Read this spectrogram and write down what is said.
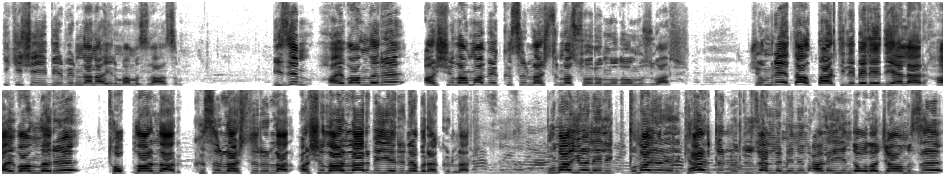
iki şeyi birbirinden ayırmamız lazım. Bizim hayvanları aşılama ve kısırlaştırma sorumluluğumuz var. Cumhuriyet Halk Partili belediyeler hayvanları toplarlar, kısırlaştırırlar, aşılarlar ve yerine bırakırlar. Buna yönelik, buna yönelik her türlü düzenlemenin aleyhinde olacağımızı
